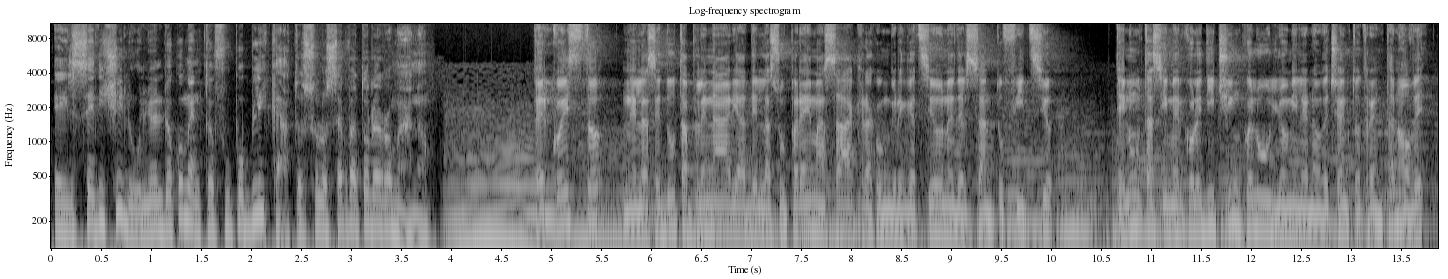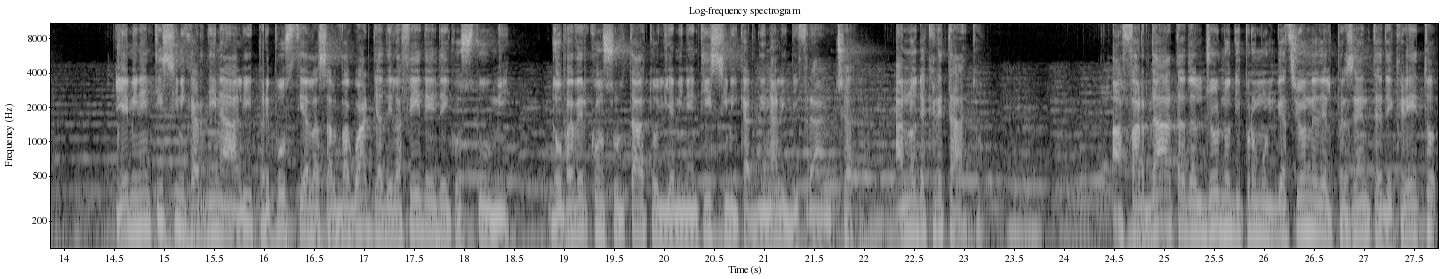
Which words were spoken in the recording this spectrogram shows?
e il 16 luglio il documento fu pubblicato sull'Osservatore Romano. Per questo, nella seduta plenaria della Suprema Sacra Congregazione del Sant'Uffizio, tenutasi mercoledì 5 luglio 1939, gli eminentissimi cardinali preposti alla salvaguardia della fede e dei costumi, dopo aver consultato gli eminentissimi cardinali di Francia, hanno decretato. A far data dal giorno di promulgazione del presente decreto,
